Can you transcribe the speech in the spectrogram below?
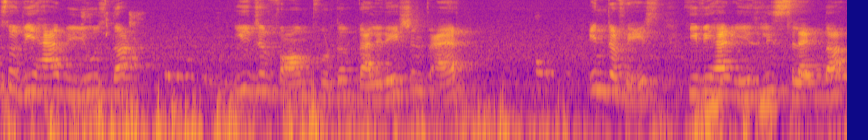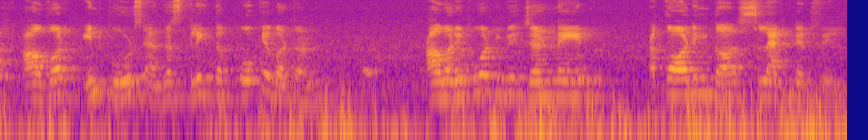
So we have used the user form for the validations and interface. Here we have easily select the our inputs and just click the OK button. Our report will be generated according to the selected field,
